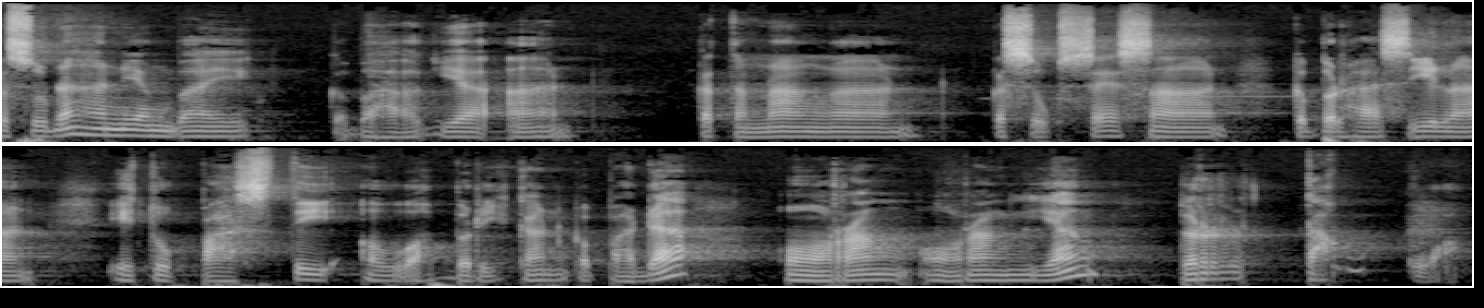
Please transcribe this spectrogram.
kesudahan yang baik kebahagiaan ketenangan, kesuksesan, keberhasilan itu pasti Allah berikan kepada orang-orang yang bertakwa.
